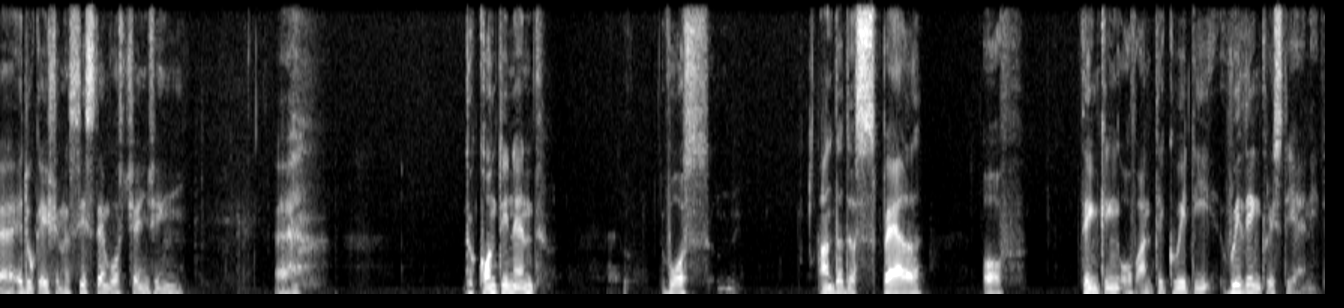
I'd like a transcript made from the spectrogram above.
uh, educational system was changing, uh, the continent was under the spell of thinking of antiquity within Christianity.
